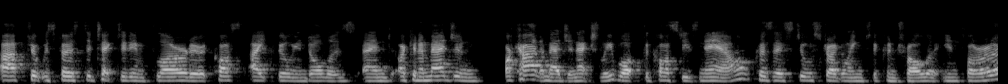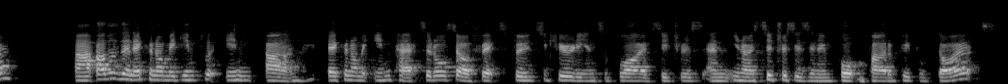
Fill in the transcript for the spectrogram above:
after it was first detected in Florida, it cost $8 billion. And I can imagine, I can't imagine actually what the cost is now because they're still struggling to control it in Florida. Uh, other than economic, in, uh, economic impacts, it also affects food security and supply of citrus. And, you know, citrus is an important part of people's diets.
